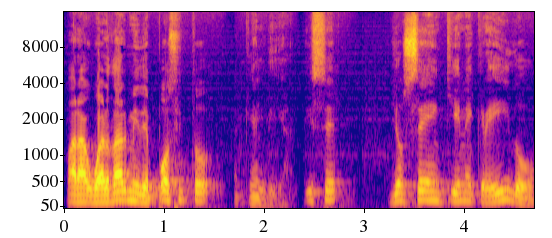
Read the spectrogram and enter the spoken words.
para guardar mi depósito aquel día. Dice, yo sé en quién he creído.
